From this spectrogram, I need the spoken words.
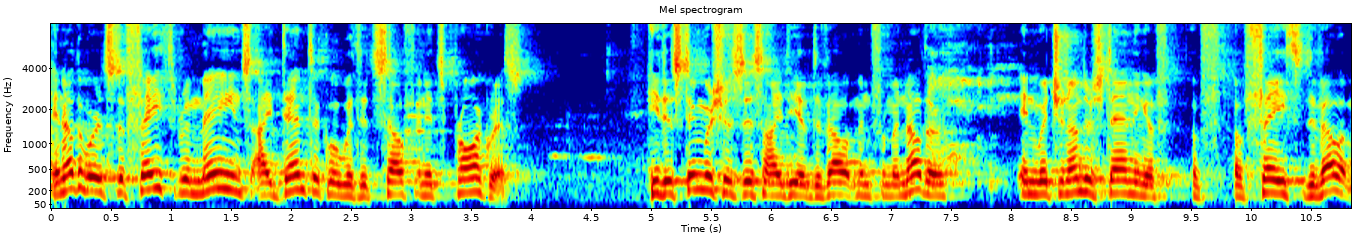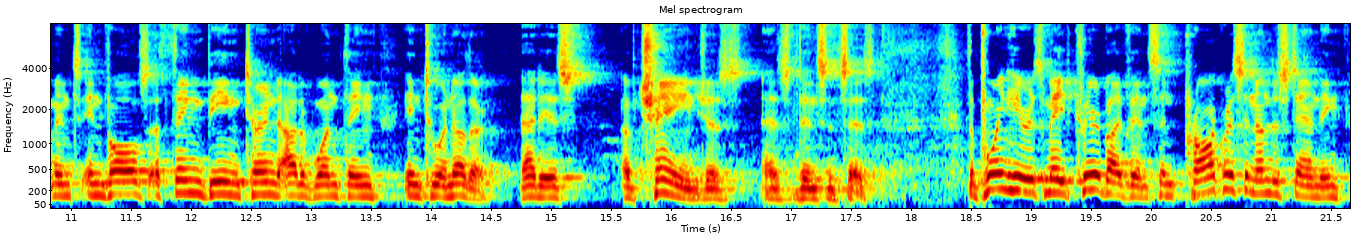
In other words, the faith remains identical with itself in its progress. He distinguishes this idea of development from another, in which an understanding of, of, of faith development involves a thing being turned out of one thing into another. That is, of change, as, as Vincent says. The point here is made clear by Vincent progress in understanding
